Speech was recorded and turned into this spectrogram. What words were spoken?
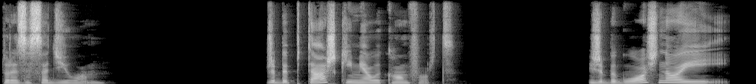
które zasadziłam, żeby ptaszki miały komfort i żeby głośno i,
